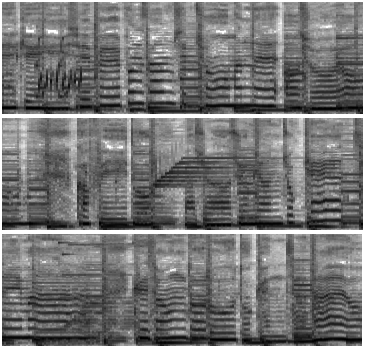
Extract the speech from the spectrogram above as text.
내게 21분 30초만 내어줘요 커피도 마셔주면 좋겠지만 그 정도로도 괜찮아요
